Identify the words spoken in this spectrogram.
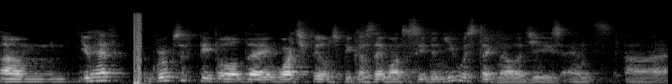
Um, you have groups of people they watch films because they want to see the newest technologies and uh,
